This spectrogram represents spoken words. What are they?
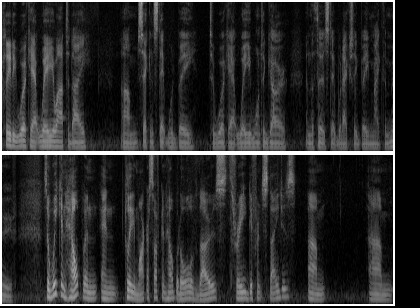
clearly work out where you are today. Um, second step would be to work out where you want to go and the third step would actually be make the move. So we can help, and, and clearly Microsoft can help at all of those three different stages. Um, um,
